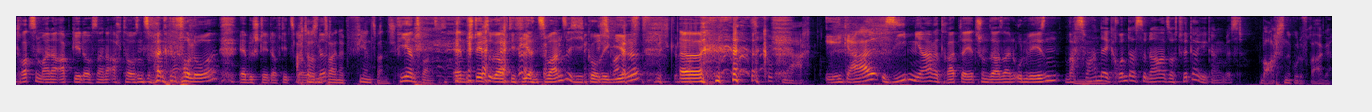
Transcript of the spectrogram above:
trotzdem einer abgeht auf seine 8200 Follower. Er besteht auf die 200. 8224. 24. Er besteht sogar auf die 24, ich korrigiere. Ich weiß es nicht genau. Äh, Guck nach. Egal, sieben Jahre treibt er jetzt schon da sein Unwesen. Was war denn der Grund, dass du damals auf Twitter gegangen bist? Boah, das ist eine gute Frage.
